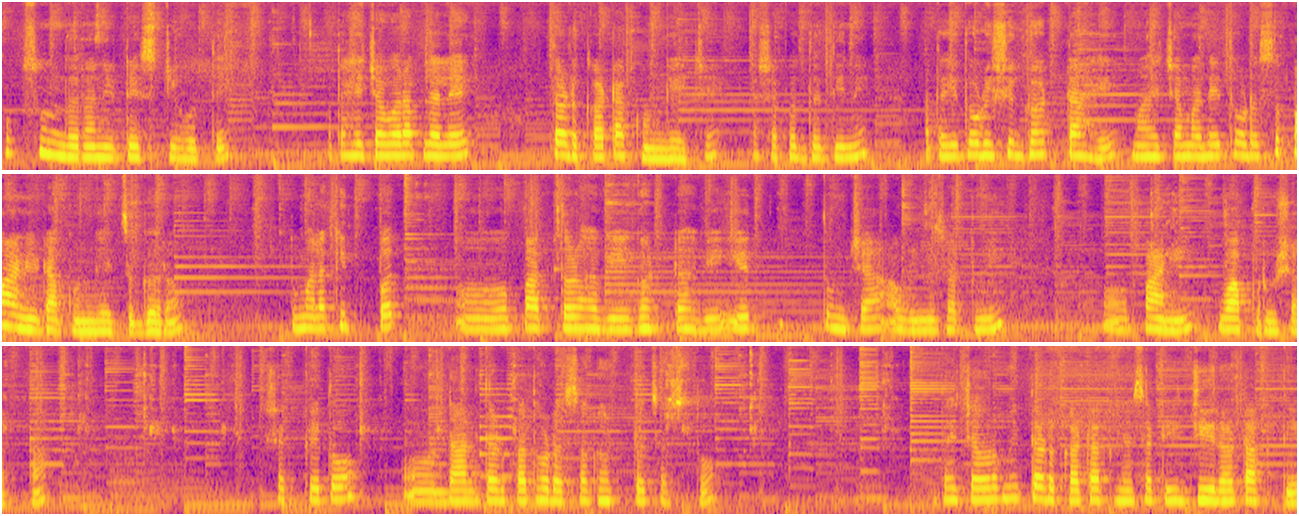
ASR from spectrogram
खूप सुंदर आणि टेस्टी होते. आता ह्याच्यावर आपल्याला एक तडका टाकून घ्यायचे अशा पद्धतीने. आता ही थोडीशी घट्ट आहे. मग ह्याच्यामध्ये थोडंसं पाणी टाकून घ्यायचं गरम. तुम्हाला कितपत पातळ हवी घट्ट हवी हे तुमच्या आवडीनुसार तुम्ही पाणी वापरू शकता. शक्यतो दाल तडका थोडासा घट्टच असतो. त्याच्यावर मी तडका टाकण्यासाठी जिरं टाकते.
